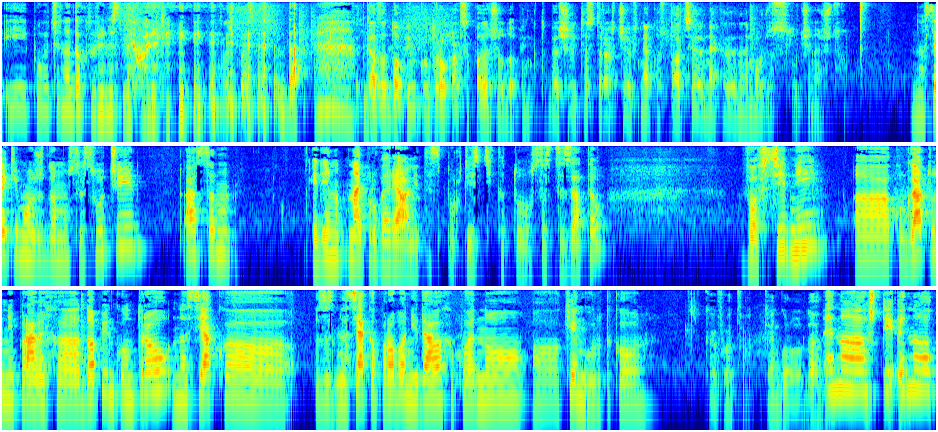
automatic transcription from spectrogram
И повече на доктори не сме ходили. Да. Като каза допинг контрол, как се падаш от допинг? Беше ли те страх, че в някаква ситуация някъде не може да се случи нещо? На всеки може да му се случи. Аз съм един от най-проверяваните спортисти като състезател. В Сидни, а, когато ни правеха допинг контрол, на всяка, на всяка проба ни даваха по едно а, кенгуру такова. Какво е това? Кенгуру, да? Едно, щи, едно,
